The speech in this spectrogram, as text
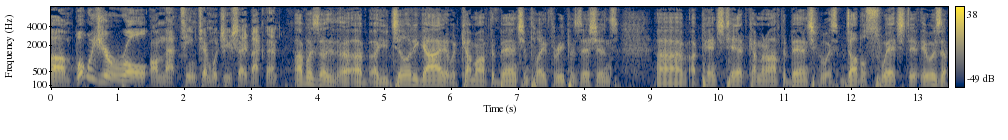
Um, what was your role on that team, Tim? Would you say back then? I was a, a, a utility guy that would come off the bench and play three positions. Uh, a pinched hit coming off the bench was double switched. It, it was a.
